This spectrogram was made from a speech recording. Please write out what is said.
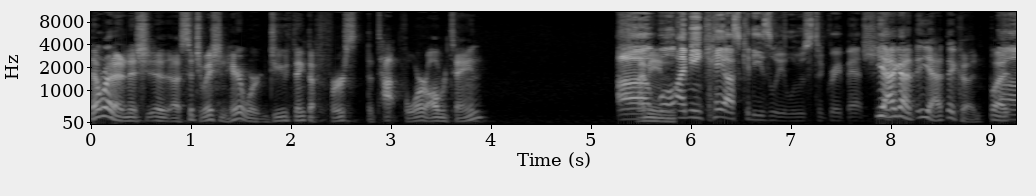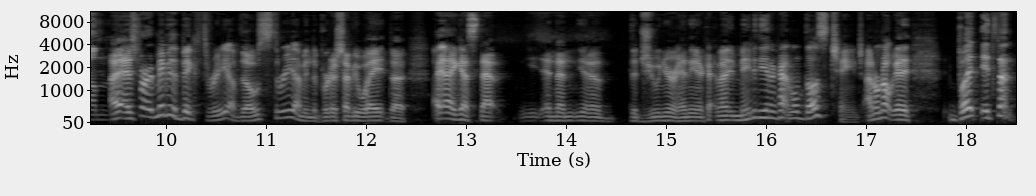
then we're at a, a situation here where do you think the first the top four all retain? Uh, I mean, well, I mean, Chaos could easily lose to Great Bash. Yeah, I got. Yeah, they could. But um, as far maybe the big three of those three, I mean, the British heavyweight, the I, I guess that, and then you know the junior and the I mean, maybe the intercontinental does change. I don't know, but it's not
